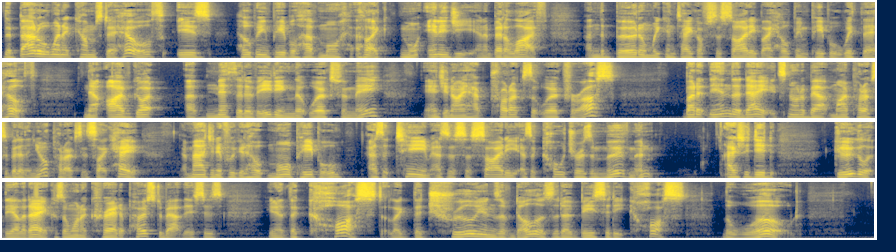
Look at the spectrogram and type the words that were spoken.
The battle when it comes to health is helping people have more like more energy and a better life and the burden we can take off society by helping people with their health. Now I've got a method of eating that works for me. Angie and I have products that work for us. But at the end of the day, it's not about my products are better than your products. It's like, hey, imagine if we could help more people as a team, as a society, as a culture, as a movement. I actually did Google it the other day because I want to create a post about this. Is you know the cost, like the trillions of dollars that obesity costs the world.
